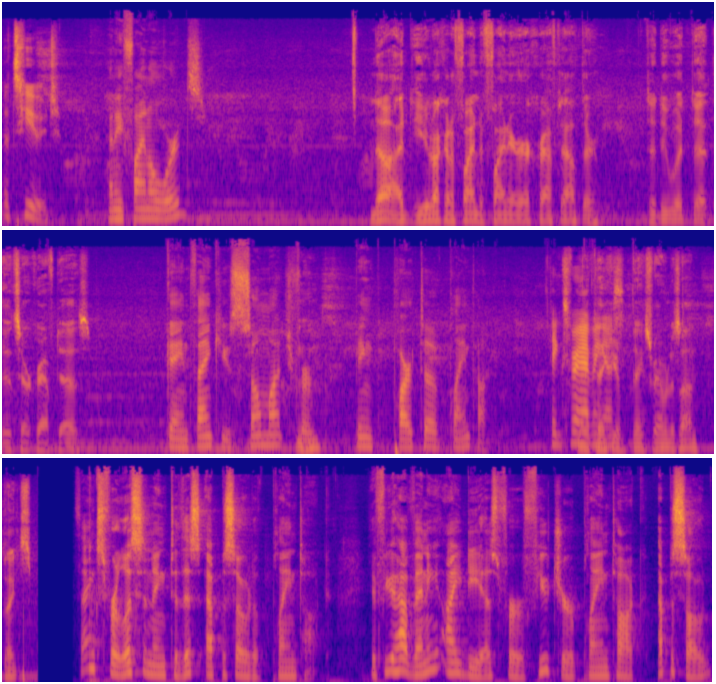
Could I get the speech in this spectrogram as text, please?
That's huge. Any final words? No, I, you're not going to find a finer aircraft out there to do what uh, this aircraft does. Again, thank you so much for being part of Plane Talk. Thanks for Yeah, having thank us. Thank you. Thanks for having us on. Thanks. Thanks for listening to this episode of Plane Talk. If you have any ideas for a future Plane Talk episode,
